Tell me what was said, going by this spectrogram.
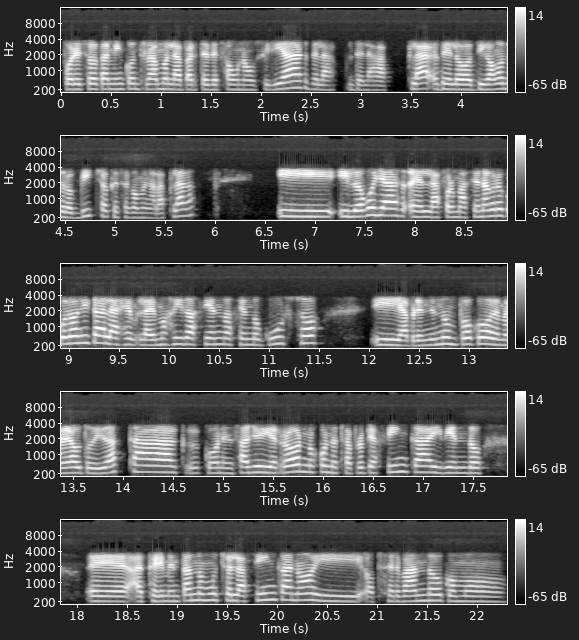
por eso también controlamos la parte de fauna auxiliar, de las, de las, de los, digamos, de los bichos que se comen a las plagas. Y, y luego ya en la formación agroecológica la, la hemos ido haciendo, haciendo cursos y aprendiendo un poco de manera autodidacta, con ensayo y error, no con nuestra propia finca y viendo, eh, experimentando mucho en la finca, ¿no? Y observando cómo,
